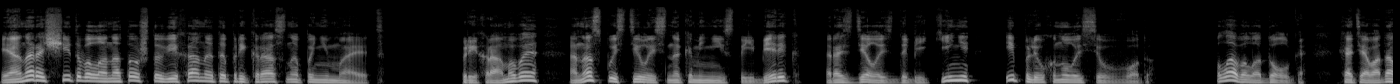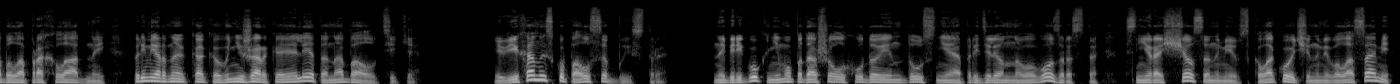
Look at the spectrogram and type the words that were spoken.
и она рассчитывала на то, что Вихан это прекрасно понимает. Прихрамывая, она спустилась на каменистый берег, разделась до бикини и плюхнулась в воду. Плавала долго, хотя вода была прохладной, примерно как в нежаркое лето на Балтике. Вихан искупался быстро. На берегу к нему подошел худой индус неопределенного возраста с нерасчесанными, всклокоченными волосами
